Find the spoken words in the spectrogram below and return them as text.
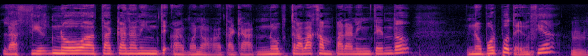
las CIR no atacan a Nintendo, bueno, atacar, no trabajan para Nintendo, no por potencia, Mm.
